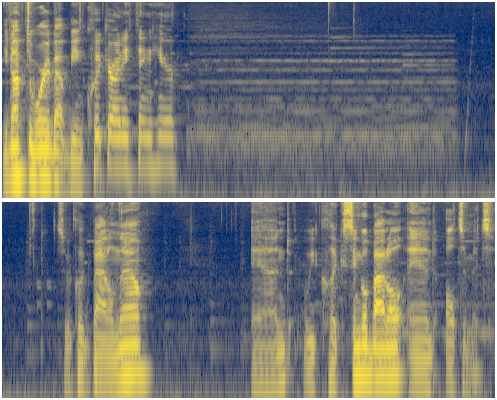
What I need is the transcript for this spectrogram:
You don't have to worry about being quick or anything here. So we click Battle Now, and we click Single Battle and Ultimate.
